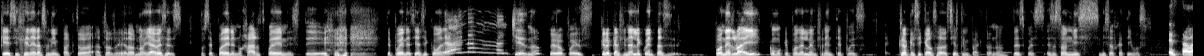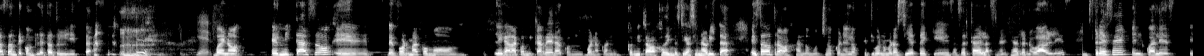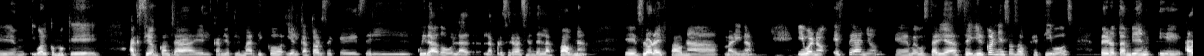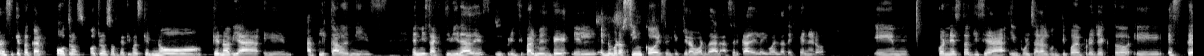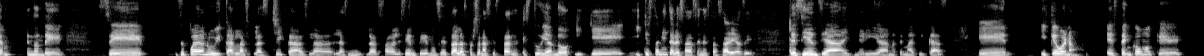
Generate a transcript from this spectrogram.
que sí generas un impacto a, a tu alrededor, ¿no? Y a veces pues se pueden enojar, pueden, este, te pueden decir así como de, ah, no manches, ¿no? Pero pues creo que al final de cuentas, ponerlo ahí, como que ponerlo enfrente, pues creo que sí causa cierto impacto, ¿no? Entonces, pues esos son mis, mis objetivos. Está bastante completa tu lista. yes. Bueno, en mi caso, eh, de forma como ligada con mi carrera, con, bueno, con, con, mi trabajo de investigación ahorita, he estado trabajando mucho con el objetivo número 7, que es acerca de las energías renovables, 13, el cual es eh, igual como que acción contra el cambio climático, y el 14, que es el cuidado o la, la, preservación de la fauna, eh, flora y fauna marina. Y bueno, este año eh, me gustaría seguir con esos objetivos, pero también eh, ahora sí que tocar otros, otros objetivos que no, que no había eh, aplicado en mis, en mis actividades y principalmente el, el número 5 es el que quiero abordar acerca de la igualdad de género. Eh, con esto quisiera impulsar algún tipo de proyecto eh, STEM en donde se, se puedan ubicar las, las chicas, la, las, las, adolescentes, no sé, todas las personas que están estudiando y que, y que están interesadas en estas áreas de, de ciencia, ingeniería, matemáticas, eh, y que, bueno, estén como que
